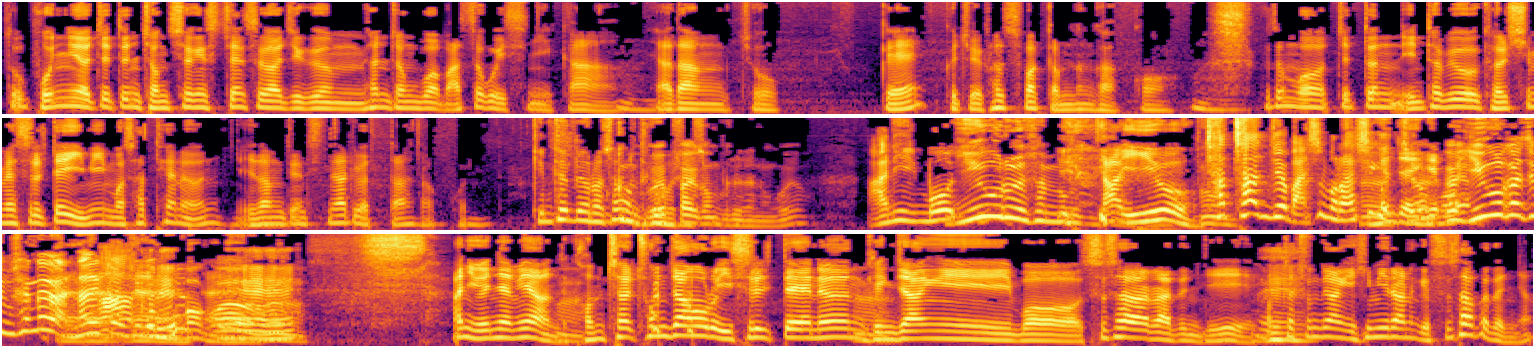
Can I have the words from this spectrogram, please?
또 본인이 어쨌든 정치적인 스탠스가 지금 현 정부와 맞서고 있으니까 음. 야당 쪽에 그쪽에 갈 수밖에 없는 것 같고 음. 그래서 뭐 어쨌든 인터뷰 결심했을 때 이미 뭐 사태는 예상된 시나리오였다라고 보입니다. 김태 변호사는 왜 보셨습니까? 빨간 불이라는 거예요? 아니 뭐 이유를 설명해 주세요. 아 이유 차차 이제 말씀을 하시겠죠. 이제 이게 아, 이유가 지금 생각이 안 나니까 아, 지금 그래요? 막 어. 예. 아니 왜냐하면 어. 검찰총장으로 있을 때는 어. 굉장히 뭐 수사라든지 네. 검찰총장의 힘이라는 게 수사거든요.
